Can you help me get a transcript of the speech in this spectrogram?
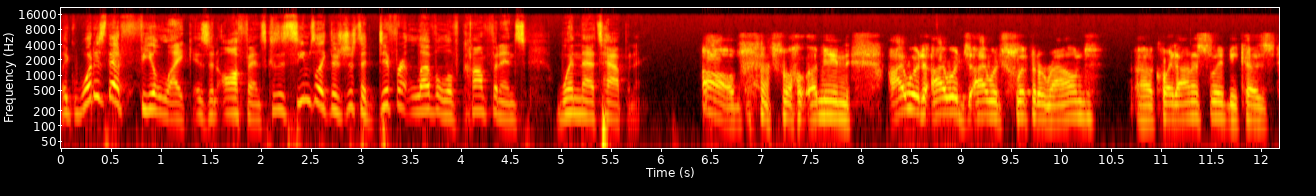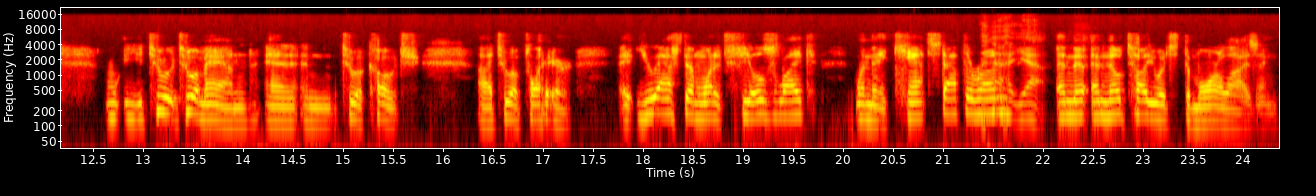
like what does that feel like as an offense? Because it seems like there's just a different level of confidence when that's happening. Oh well, I mean, I would I would I would flip it around, uh, quite honestly, because to to a man and and to a coach, uh, to a player you ask them what it feels like when they can't stop the run. yeah. And they, and they'll tell you it's demoralizing.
